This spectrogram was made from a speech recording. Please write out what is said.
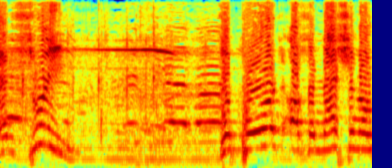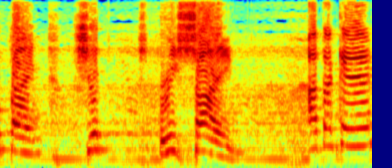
And three, the board of the National Bank should resign. A také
